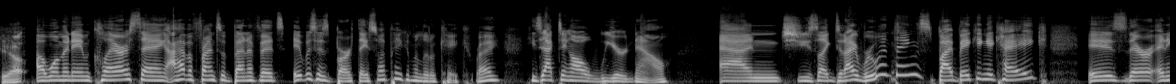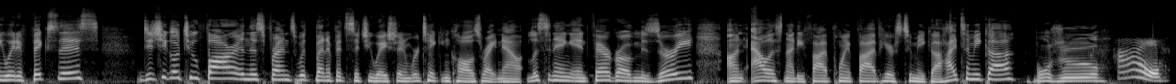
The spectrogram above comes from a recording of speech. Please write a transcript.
Yeah. a woman named Claire saying, I have a friend with benefits. It was his birthday, so I baked him a little cake, right? He's acting all weird now. And she's like, Did I ruin things by baking a cake? Is there any way to fix this? Did she go too far in this friends with benefits situation? We're taking calls right now. Listening in Fairgrove, Missouri on Alice 95.5. Here's Tamika. Hi, Tamika. Bonjour. Hi.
